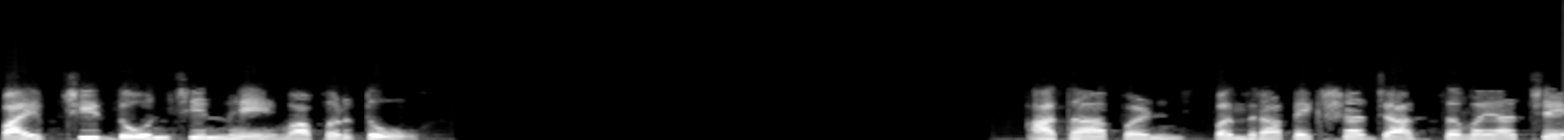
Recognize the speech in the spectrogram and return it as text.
पाइपची दोन चिन्हे वापरतो. आता आपण 15 पेक्षा जास्त वयाचे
